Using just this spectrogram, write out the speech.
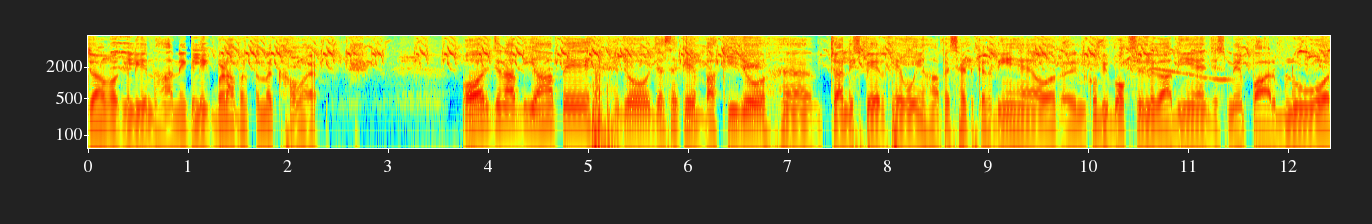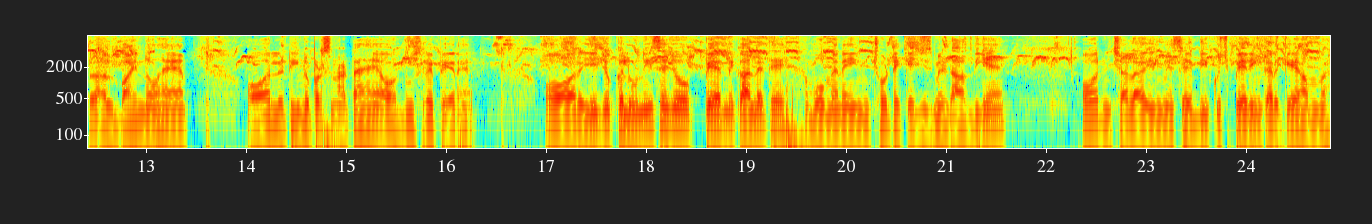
जावा के लिए नहाने के लिए एक बड़ा बर्तन रखा हुआ है। और जनाब यहाँ पे जो जैसा कि बाकी जो चालीस पेयर थे वो यहाँ पे सेट कर दिए हैं और इनको भी बॉक्सेस लगा दिए हैं जिसमें पार ब्लू और अल्बाइनो हैं और लटीनो परसनाटा हैं और दूसरे पेयर हैं। और ये जो कलोनी से जो पेयर निकाले थे, वो मैंने इन छोटे केजेस में डाल दिए हैं। और इंशाल्लाह इनमें से भी कुछ पेयरिंग करके हम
